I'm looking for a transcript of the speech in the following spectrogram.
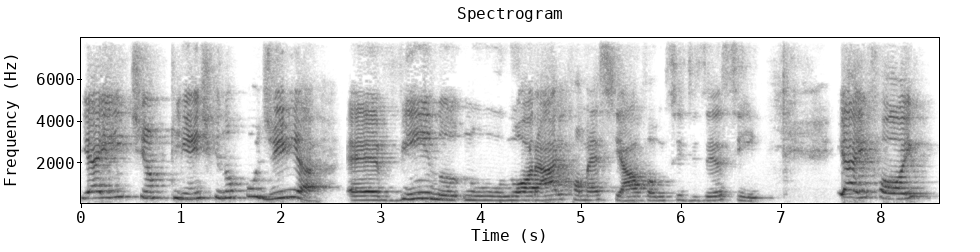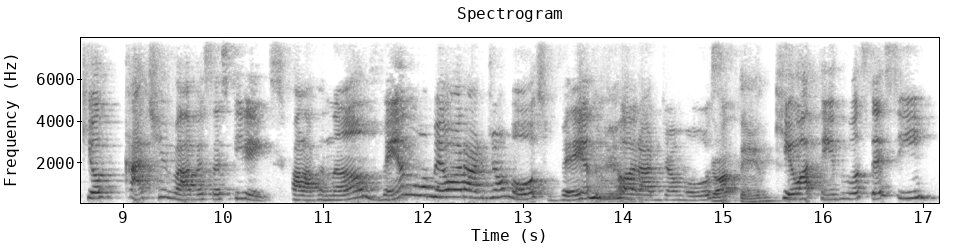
E aí tinha cliente que não podia é, vir no, no, no horário comercial, vamos se dizer assim. E aí foi que eu cativava essas clientes. Falava, não, venha no meu horário de almoço, venha no meu horário de almoço. Eu atendo. Que eu atendo você sim.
